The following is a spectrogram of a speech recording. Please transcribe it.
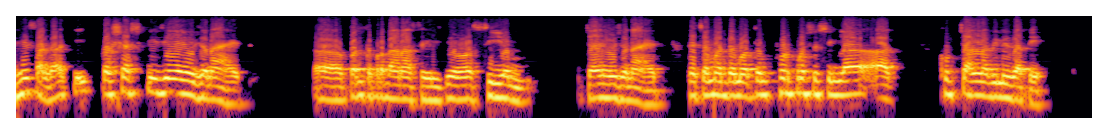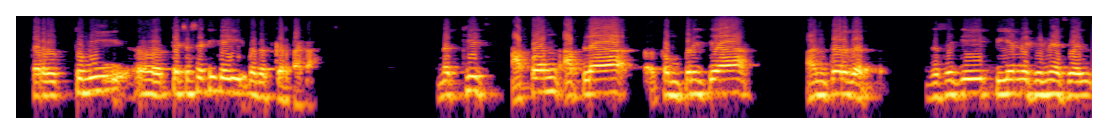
हे सांगा की प्रशासकीय जे योजना आहेत पंतप्रधान असेल किंवा सीएम ज्या योजना आहेत त्याच्या माध्यमातून फूड प्रोसेसिंगला खूप चालना दिली जाते. तर तुम्ही त्याच्यासाठी काही मदत करता का? नक्कीच आपण आपल्या कंपनीच्या अंतर्गत जसं की पीएमएफएमई असेल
